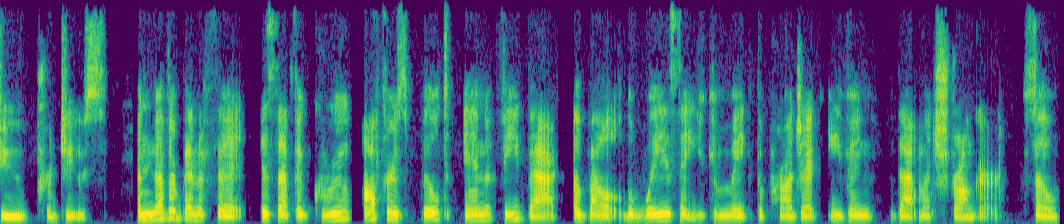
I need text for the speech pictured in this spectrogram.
to produce. Another benefit is that the group offers built in feedback about the ways that you can make the project even that much stronger. So,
